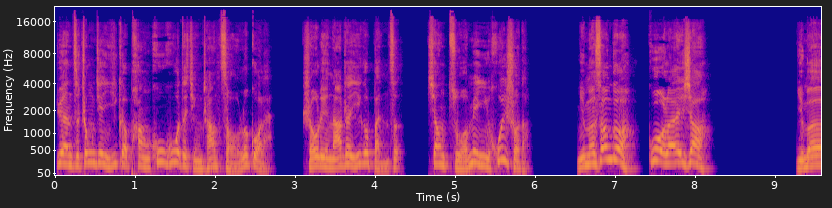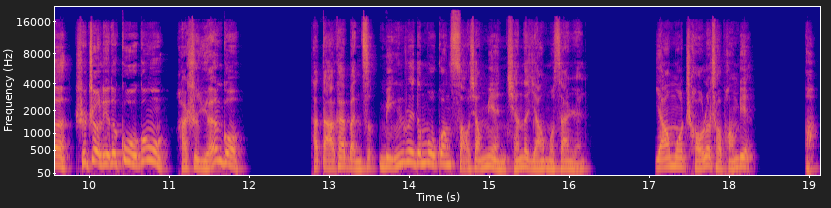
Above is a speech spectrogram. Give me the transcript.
院子中间一个胖乎乎的警察走了过来，手里拿着一个本子，向左面一挥，说道：“你们三个过来一下。你们是这里的雇工还是员工？”他打开本子，敏锐的目光扫向面前的杨木三人。杨木瞅了瞅旁边，“啊，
